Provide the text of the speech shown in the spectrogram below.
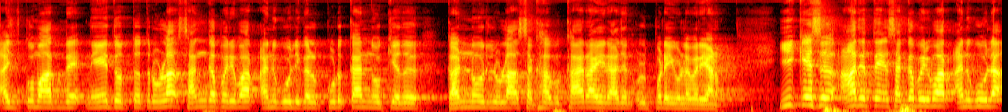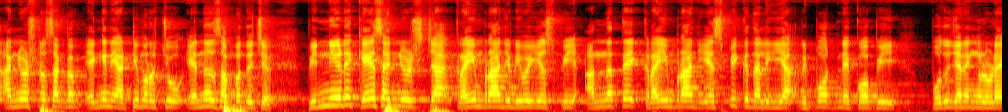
Ajith കുമാറിന്റെ നേതൃത്വത്തിലുള്ള സംഘപരിവാർ അനുകൂലികൾ കൊടുക്കാൻ നോക്കിയത് കണ്ണൂരിലുള്ള സഖാവ് കാരായി രാജൻ ഉൾപ്പെടെയുള്ളവരെയാണ്. ഈ കേസ് ആദ്യത്തെ സംഘപരിവാർ അനുകൂല അന്വേഷണ സംഘം എങ്ങനെ അട്ടിമറിച്ചു എന്നത് സംബന്ധിച്ച് പിന്നീട് കേസ് അന്വേഷിച്ച ക്രൈംബ്രാഞ്ച് ഡിവൈഎസ്പി അന്നത്തെ ക്രൈംബ്രാഞ്ച് എസ് പിക്ക് നൽകിയ റിപ്പോർട്ടിന്റെ കോപ്പി പൊതുജനങ്ങളുടെ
